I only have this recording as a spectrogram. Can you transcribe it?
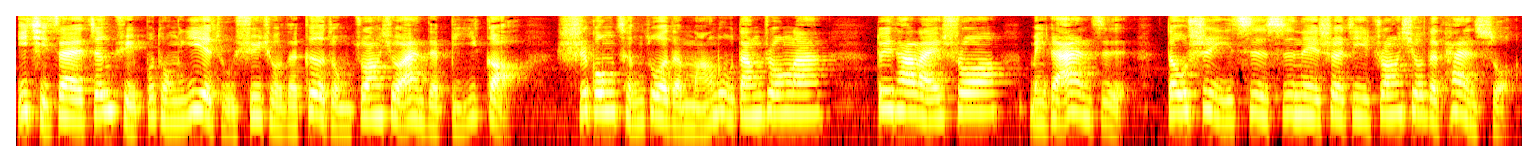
一起在争取不同业主需求的各种装修案的比稿。施工乘坐的忙碌当中啦，对他来说，每个案子都是一次室内设计装修的探索。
